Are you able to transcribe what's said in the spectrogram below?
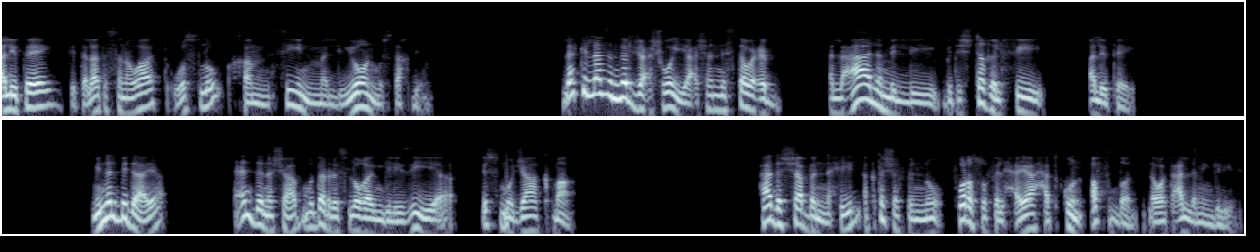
Alipay في ثلاث سنوات وصلوا 50 مليون مستخدم. لكن لازم نرجع شوية عشان نستوعب العالم اللي بتشتغل فيه Alipay من البداية عندنا شاب مدرس لغة إنجليزية اسمه جاك ما. هذا الشاب النحيل اكتشف إنه فرصه في الحياة حتكون أفضل لو اتعلم إنجليزي.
